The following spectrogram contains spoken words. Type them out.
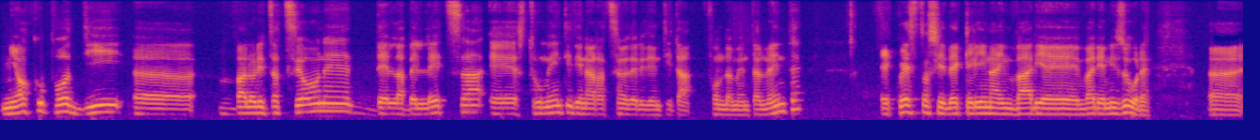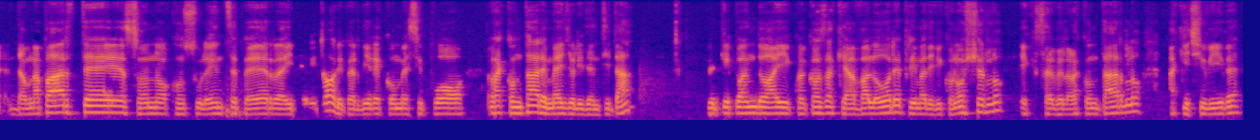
Mi occupo di eh, valorizzazione della bellezza e strumenti di narrazione dell'identità, fondamentalmente, e questo si declina in varie, in varie misure. Eh, da una parte sono consulenze per i territori, per dire come si può raccontare meglio l'identità, perché quando hai qualcosa che ha valore, prima devi conoscerlo e serve raccontarlo a chi ci vive,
